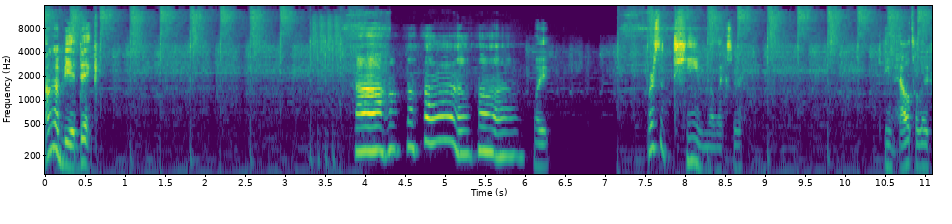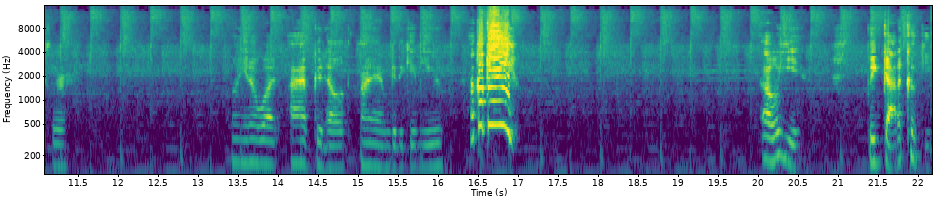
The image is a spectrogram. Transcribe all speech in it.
I'm gonna be a dick. Where's the team elixir? Team health elixir. Well, you know what? I have good health. I am gonna give you a cookie! Oh yeah, we got a cookie.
